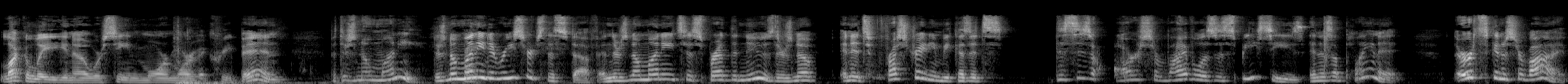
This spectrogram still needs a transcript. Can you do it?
luckily, you know, we're seeing more and more of it creep in. But there's no money. There's no money to research this stuff, and there's no money to spread the news. There's no, and it's frustrating because it's this is our survival as a species and as a planet. Earth's going to survive.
